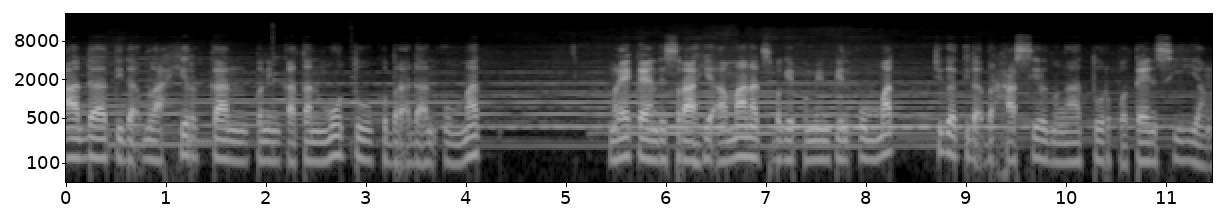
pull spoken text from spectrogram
ada tidak melahirkan peningkatan mutu keberadaan umat, mereka yang diserahi amanat sebagai pemimpin umat juga tidak berhasil mengatur potensi yang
